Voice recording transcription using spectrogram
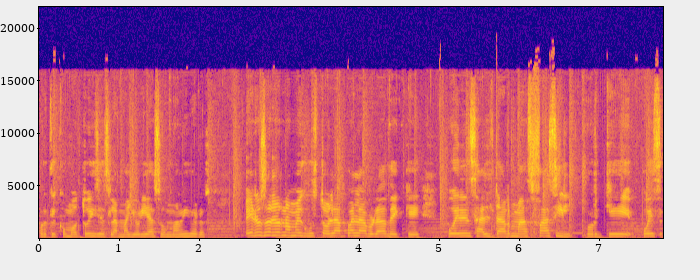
porque como tú dices, la mayoría son mamíferos. Pero solo no me gustó la palabra de que pueden saltar más fácil, porque pues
